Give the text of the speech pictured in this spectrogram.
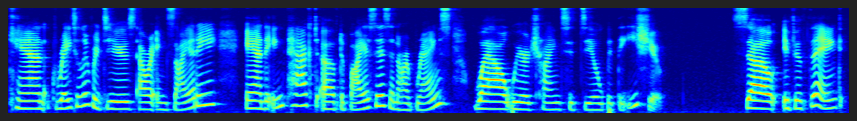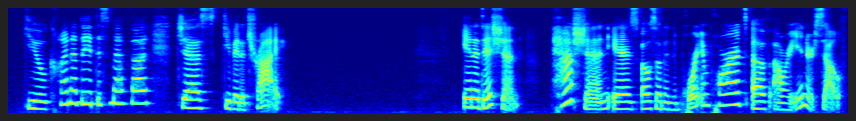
can greatly reduce our anxiety and the impact of the biases in our brains while we're trying to deal with the issue. So if you think you kind of did this method, just give it a try. In addition, passion is also an important part of our inner self.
